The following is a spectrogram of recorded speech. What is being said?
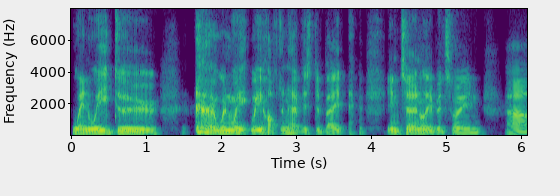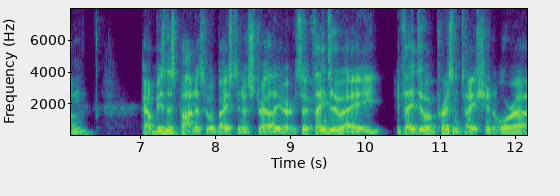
when we do, when we we often have this debate internally between um, our business partners who are based in Australia. So if they do a if they do a presentation or a,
